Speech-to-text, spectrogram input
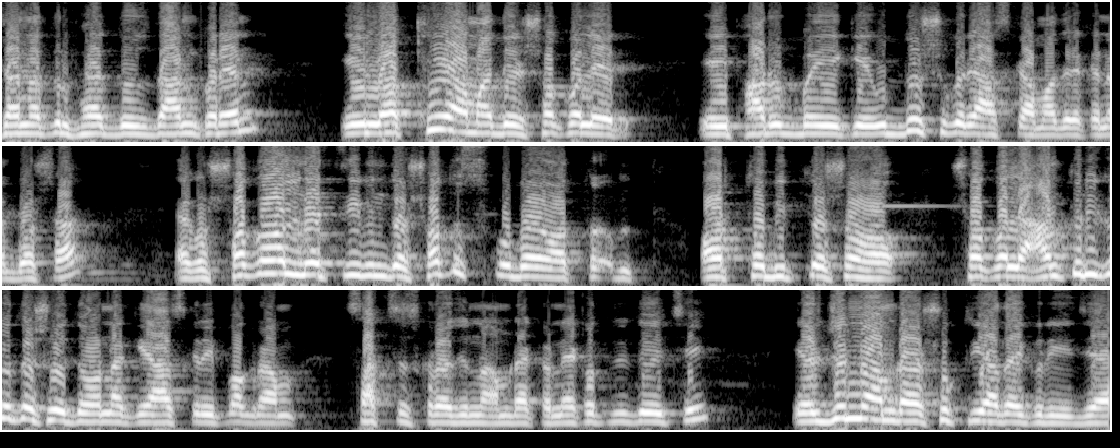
জান্নাতুল ফেরদৌস দান করেন। এই লক্ষ্যে আমাদের সকলের এই ফারুক ভাইকে উদ্দেশ্য করে আজকে আমাদের এখানে বসা। এখন সকল নেতৃবৃন্দ স্বতঃস্ফূর্তভাবে অর্থ, অর্থবিত্ত সহ সকলে আন্তরিকতার সহিত ওনাকে আজকের এই প্রোগ্রাম সাকসেস করার জন্য আমরা এখানে একত্রিত হয়েছি। এর জন্য আমরা শুক্রিয়া আদায় করি যে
